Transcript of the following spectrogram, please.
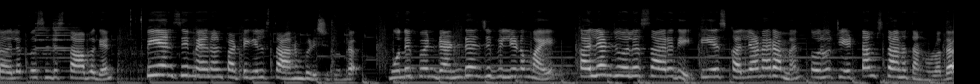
ഡെവലപ്പേഴ്സിന്റെ സ്ഥാപകൻ പി എൻ സി മേനോൻ പട്ടികയിൽ സ്ഥാനം പിടിച്ചിട്ടുണ്ട്. മൂന്ന് പോയിന്റ് രണ്ട് അഞ്ച് ബില്യണുമായി കല്യാൺ ജുവലേഴ്സ് സാരഥി ടി എസ് കല്യാണരാമൻ തൊണ്ണൂറ്റി എട്ടാം സ്ഥാനത്താണുള്ളത്.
